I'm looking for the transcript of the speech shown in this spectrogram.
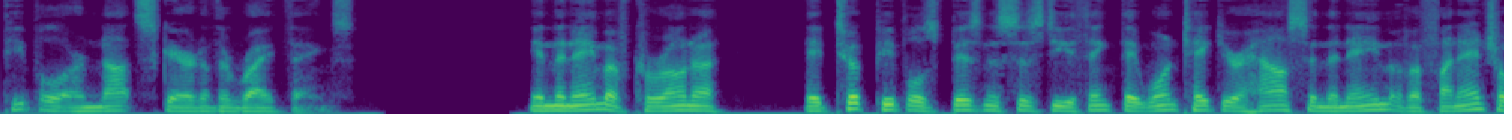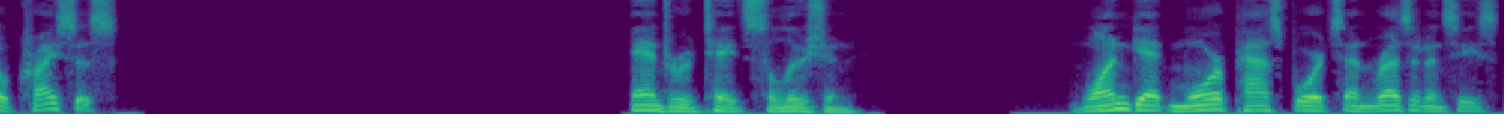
People are not scared of the right things. In the name of corona, they took people's businesses. Do you think they won't take your house in the name of a financial crisis? Andrew Tate's solution 1. Get more passports and residencies.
